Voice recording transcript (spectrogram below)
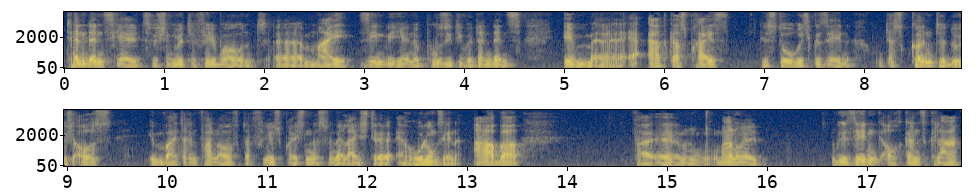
Tendenziell zwischen Mitte Februar und äh, Mai sehen wir hier eine positive Tendenz im äh, Erdgaspreis historisch gesehen. Und das könnte durchaus im weiteren Verlauf dafür sprechen, dass wir eine leichte Erholung sehen. Aber ähm, Manuel, wir sehen auch ganz klar,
